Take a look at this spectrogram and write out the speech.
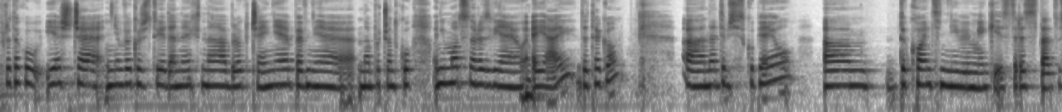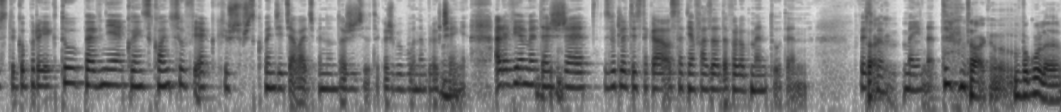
protokół jeszcze nie wykorzystuje danych na blockchainie. Pewnie na początku oni mocno rozwijają mhm. AI do tego, a na tym się skupiają. Um, do końca nie wiem, jaki jest teraz status tego projektu. Pewnie koniec końców, jak już wszystko będzie działać, będą dążyć do tego, żeby było na blockchainie. Mhm. Ale wiemy też, że zwykle to jest taka ostatnia faza developmentu, ten powiedzmy tak. mainnet. Tak, w ogóle,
